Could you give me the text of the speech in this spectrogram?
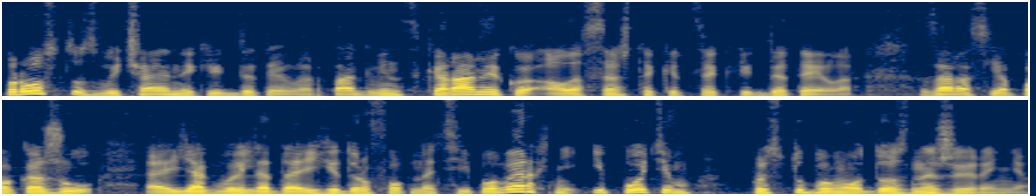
Просто звичайний Detailer. Так, він з керамікою, але все ж таки це Detailer. Зараз я покажу, е, як виглядає гідрофоб на цій поверхні, і потім приступимо до знежирення.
